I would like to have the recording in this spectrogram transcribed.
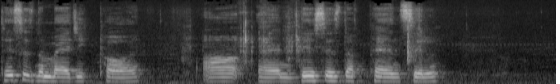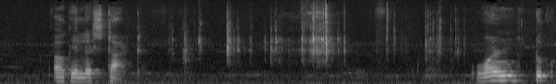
This is the magic toy uh, and this is the pencil. Okay let's start one two.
